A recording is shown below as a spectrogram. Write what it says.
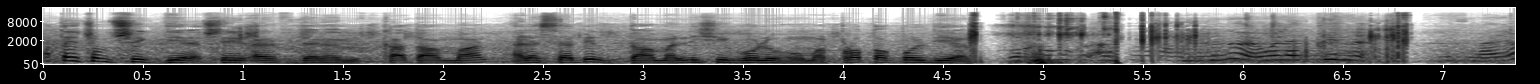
عطيتهم الشيك ديال 20000 درهم كضمان على سبيل الضمان اللي تيقولوا هما البروتوكول ديالهم؟ واخا هو في الأصل راه ممنوع ولكن معايا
